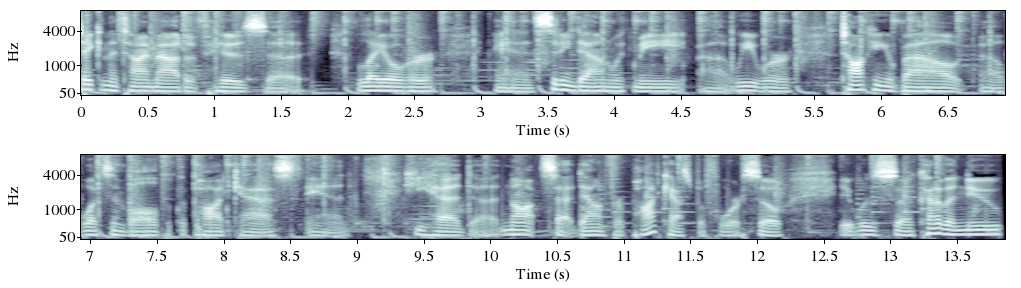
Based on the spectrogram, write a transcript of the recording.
taking the time out of his uh, layover and sitting down with me. Uh, we were talking about uh, what's involved with the podcast, and he had uh, not sat down for a podcast before, so it was uh, kind of a new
